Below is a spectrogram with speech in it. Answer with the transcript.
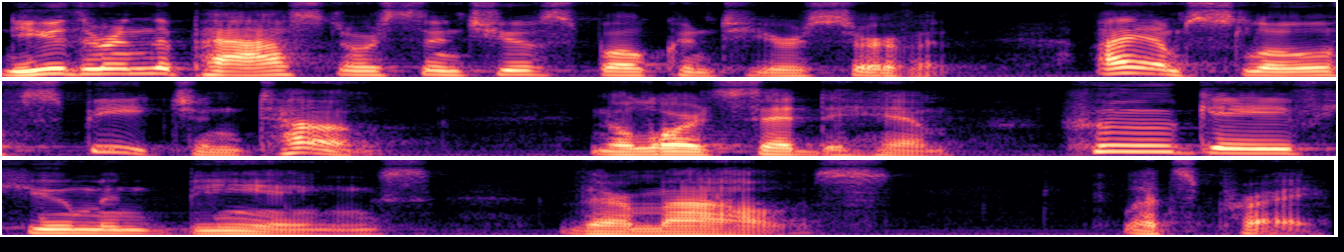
neither in the past nor since you have spoken to your servant. I am slow of speech and tongue. And the Lord said to him, Who gave human beings their mouths? Let's pray.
